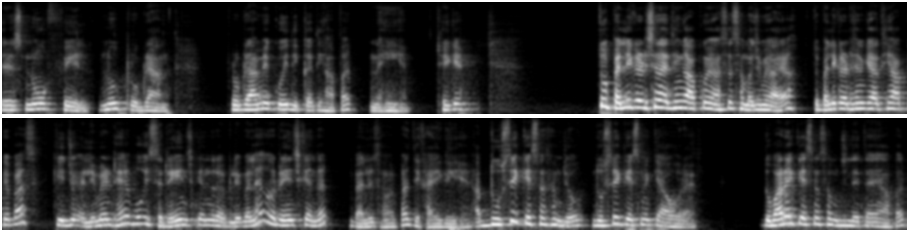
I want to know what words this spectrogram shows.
there is no fail no program program में कोई दिक्कत यहाँ पर नहीं है। ठीक है? तो पहली कंडीशन आई थिंक आपको यहाँ से समझ में आया। तो पहली कंडीशन क्या थी आपके पास? कि जो एलिमेंट है, वो इस रेंज के अंदर अवेलेबल है और रेंज के अंदर वैल्यूज़ हमारे पास दिखाई गई है। अब दूसरे केस में समझो, दूसरे केस में क्या हो रहा है? दोबारा केस में समझ लेते हैं यहाँ पर।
